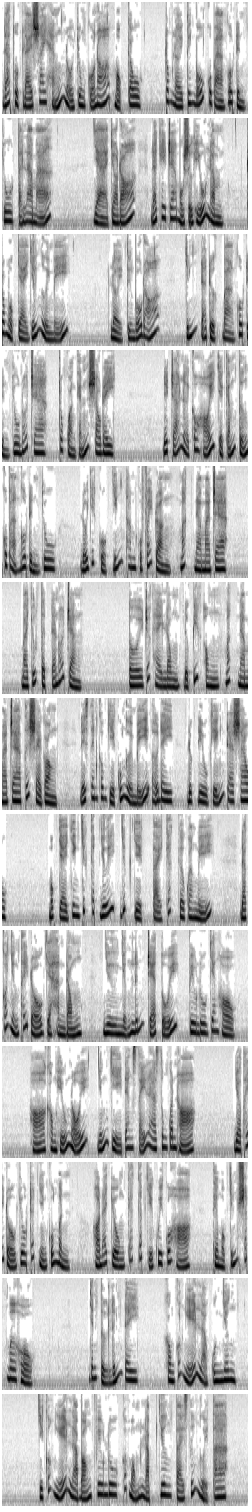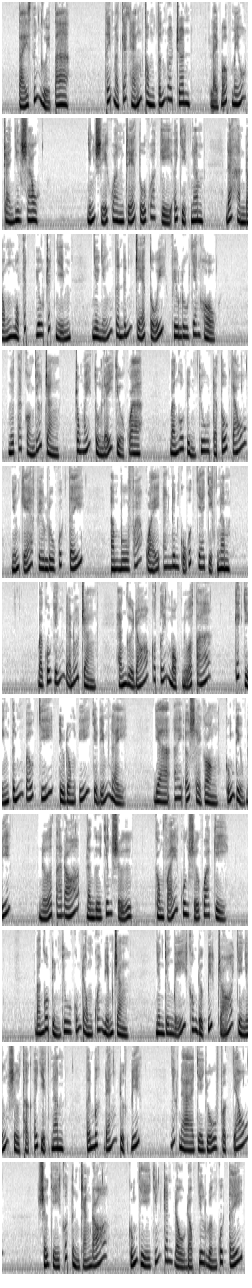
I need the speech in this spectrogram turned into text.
đã thuật lại sai hẳn nội dung của nó một câu trong lời tuyên bố của bà Ngô Đình Chu tại La Mã và do đó đã gây ra một sự hiểu lầm trong một vài giới người Mỹ. Lời tuyên bố đó chính đã được bà Ngô Đình Chu nói ra trong hoàn cảnh sau đây. Để trả lời câu hỏi về cảm tưởng của bà Ngô Đình Chu đối với cuộc viếng thăm của phái đoàn McNamara bà chủ tịch đã nói rằng Tôi rất hài lòng được biết ông McNamara tới Sài Gòn để xem công việc của người Mỹ ở đây được điều khiển ra sao. Một vài viên chức cấp dưới giúp việc tại các cơ quan Mỹ đã có những thái độ và hành động như những lính trẻ tuổi phiêu lưu giang hồ. Họ không hiểu nổi những gì đang xảy ra xung quanh họ. Do thái độ vô trách nhiệm của mình, họ đã chuộng các cấp chỉ huy của họ theo một chính sách mơ hồ. Danh từ lính đây không có nghĩa là quân nhân, chỉ có nghĩa là bọn phiêu lưu có mộng lập dương tại xứ người ta. Tại xứ người ta, thế mà các hãng thông tấn nói trên lại bóp méo trà như sau. Những sĩ quan trẻ tuổi Hoa Kỳ ở Việt Nam đã hành động một cách vô trách nhiệm như những tên lính trẻ tuổi phiêu lưu giang hồ. Người ta còn nhớ rằng trong mấy tuần lễ vừa qua, bà Ngô Đình Chu đã tố cáo những kẻ phiêu lưu quốc tế âm mưu phá hoại an ninh của quốc gia Việt Nam. Bà cố vấn đã nói rằng hạng người đó có tới một nửa tá. Các diện tính báo chí đều đồng ý về điểm này và ai ở Sài Gòn cũng đều biết nửa tá đó là người dân sự, không phải quân sự Hoa Kỳ. Bà Ngô Đình Chu cũng đồng quan điểm rằng nhân dân Mỹ không được biết rõ về những sự thật ở Việt Nam tới mức đáng được biết, nhất là về vụ Phật giáo. Sở dĩ có tình trạng đó cũng vì chiến tranh đầu độc dư luận quốc tế.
